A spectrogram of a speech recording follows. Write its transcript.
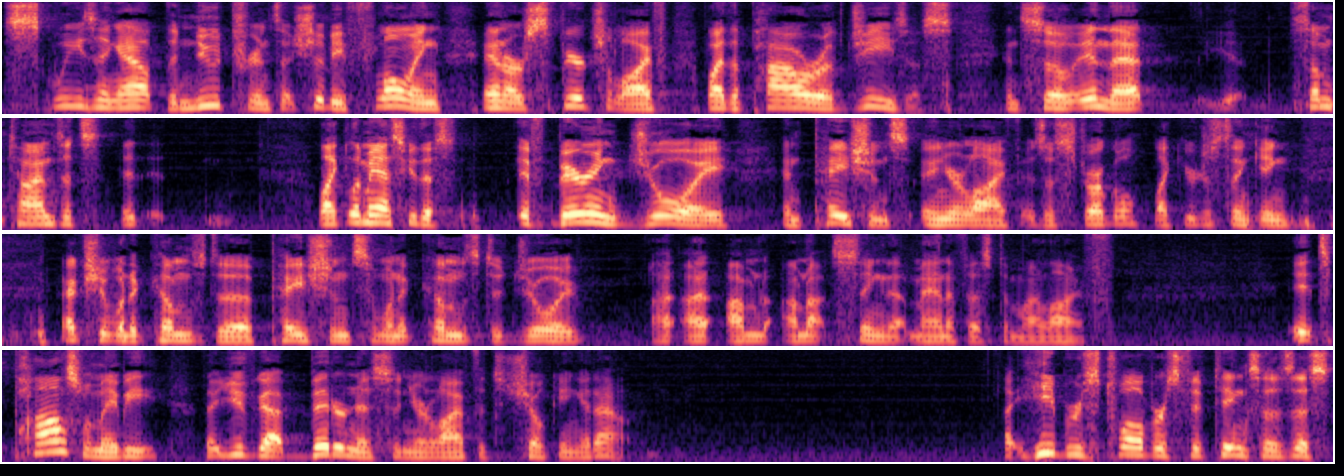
squeezing out the nutrients that should be flowing in our spiritual life by the power of Jesus? And so, in that, sometimes it's, it, like, let me ask you this. If bearing joy and patience in your life is a struggle, like you're just thinking, actually, when it comes to patience when it comes to joy, I, am I'm not seeing that manifest in my life. It's possible, maybe, that you've got bitterness in your life that's choking it out. Like Hebrews 12, verse 15 says this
